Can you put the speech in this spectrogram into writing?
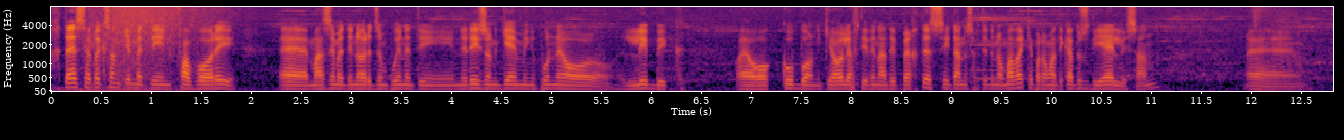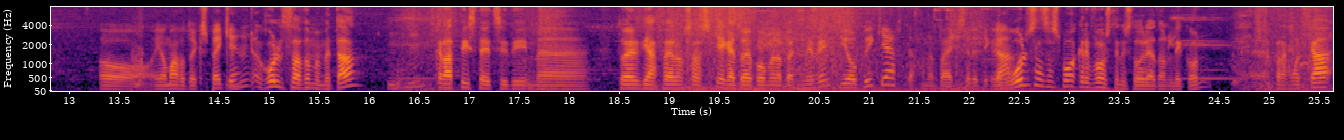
χτες έπαιξαν και με την φαβορή ε, μαζί με την Origin που είναι την Reason Gaming που είναι ο Limbic, ε, ο Kubbon και όλοι αυτοί οι δυνατοί παίχτες. Ήταν σε αυτή την ομάδα και πραγματικά τους διέλυσαν. Ε, ο, η ομάδα του Εξπέκε. Γόλτ θα δούμε μετά. Κρατήστε έτσι την, ε, το ενδιαφέρον σας και για το επόμενο παιχνίδι. Οι οποίοι και αυτοί έχουν πάει εξαιρετικά. Ε, Wolves θα σας πω ακριβώς την ιστορία των λύκων. Ε, πραγματικά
